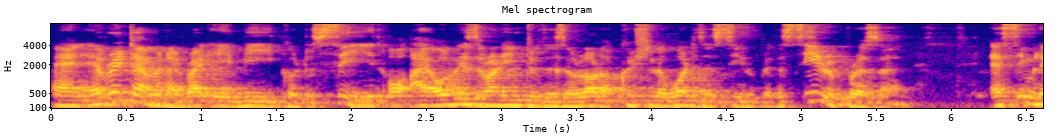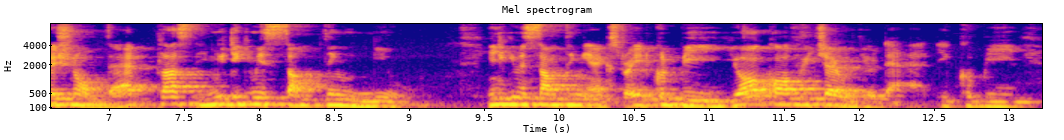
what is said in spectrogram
And every time when I write A, B equal to C, oh, I always run into there's a lot of questions like what does the C represent? The C represent a simulation of that. Plus, you need to give me something new. You need to give me something extra. It could be your coffee chat with your dad. It could be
